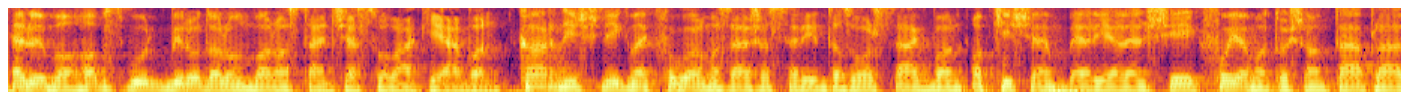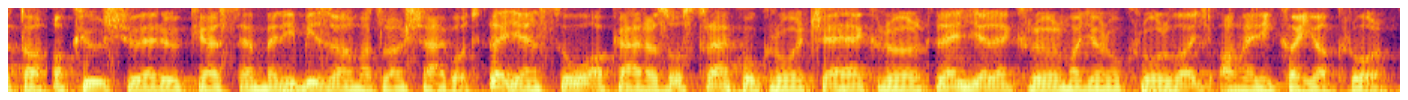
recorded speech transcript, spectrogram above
Előbb a Habsburg birodalomban, aztán Csehszlovákiában. Karnicsnig megfogalmazása szerint az országban a kisember jelenség folyamatosan táplálta a külső erőkkel szembeni bizalmatlan biztonságot. Legyen szó akár az osztrákokról, csehekről, lengyelekről, magyarokról vagy amerikaiakról.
